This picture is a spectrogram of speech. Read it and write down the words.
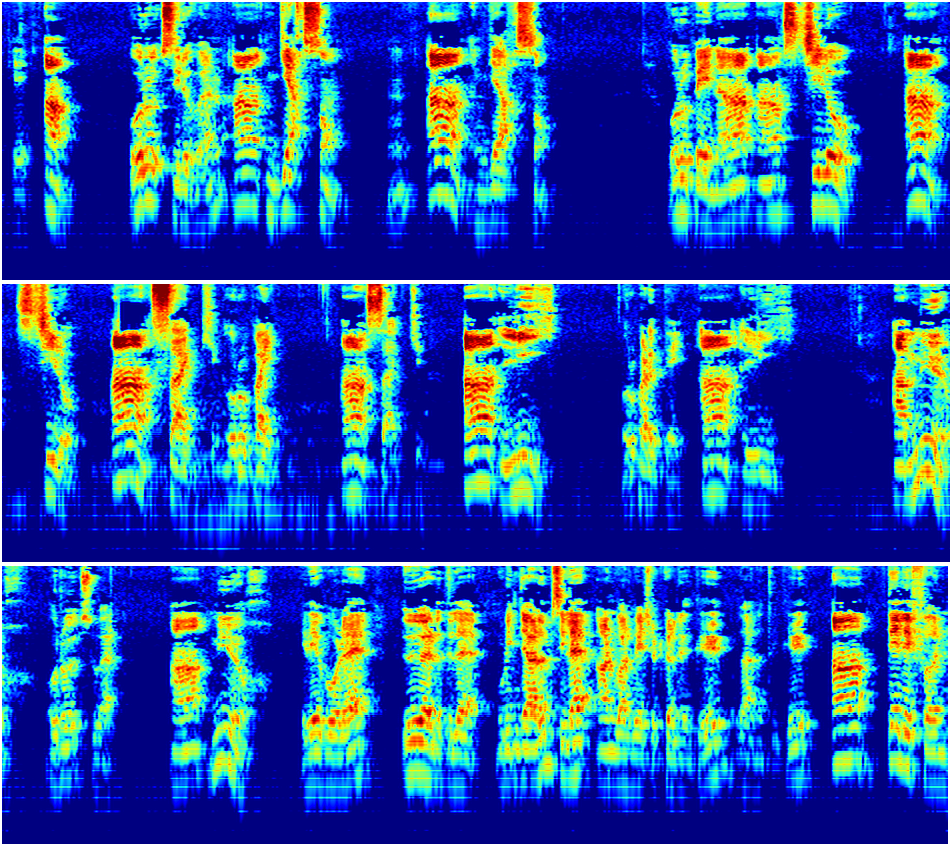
ஓகே ஆ ஒரு சிறுவன் ஆ garçon. ம், un ஒரு பேனா ஆ ஸ்டிலோ ஆ ஸ்டிலோ ஆ sac ஒரு பை. ஆ sac. Un lit. ஒரு un lit. Un mur ஒரு சுவர் un mur. இதே போல ஏ இடத்துல முடிஞ்சாலும் சில ஆண்பால் சொற்கள் இருக்கு. உதாரணத்துக்கு ஆ டெலிஃபோன்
